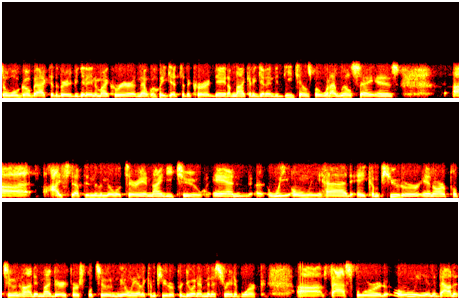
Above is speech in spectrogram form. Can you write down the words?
so we'll go back to the very beginning of my career, and then when we get to the current date, I'm not going to get into details. But what I will say is, uh, I stepped into the military in 92, and uh, we only had a computer in our platoon hut. In my very first platoon, we only had a computer for doing administrative work. Uh, fast forward, only in about a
